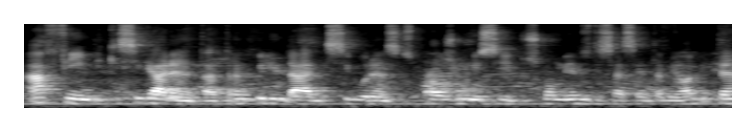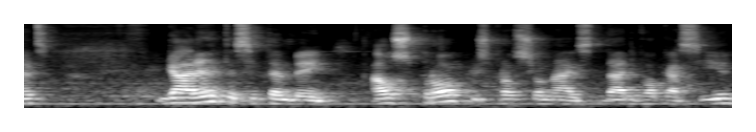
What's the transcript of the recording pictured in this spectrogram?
a fim de que se garanta a tranquilidade e segurança para os municípios com menos de 60 mil habitantes, garanta-se também aos próprios profissionais da advocacia,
